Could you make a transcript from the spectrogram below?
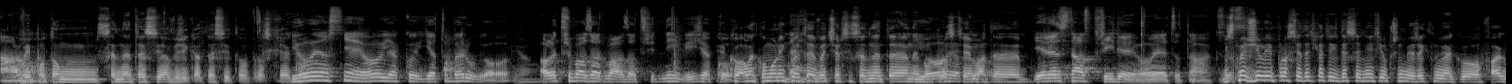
a vy potom sednete si a vyříkáte si to prostě jako... Jo, jasně, jo, jako já to beru, jo. Jo. Ale třeba za dva, za tři dny, víš, jako... Jako, ale komunikujete, ne. večer si sednete, nebo jo, prostě jako, máte... Jeden z nás přijde, jo, je to tak. My jsme žili prostě teďka těch deset dní, ti upřímně řeknu, jako fakt,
